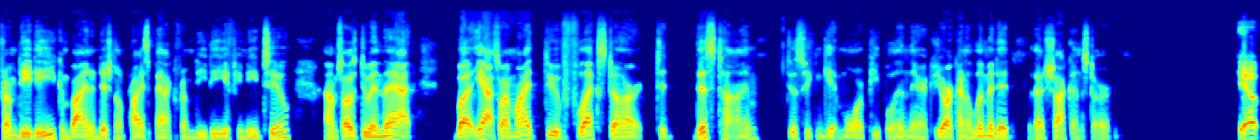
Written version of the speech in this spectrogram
from DD. You can buy an additional prize pack from DD if you need to. Um, so I was doing that. But yeah, so I might do flex start to this time just so you can get more people in there because you are kind of limited with that shotgun start. Yep.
